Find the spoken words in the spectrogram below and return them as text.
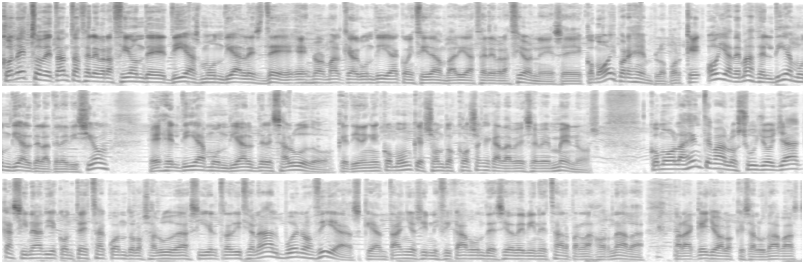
Con esto de tanta celebración de días mundiales de, es normal que algún día coincidan varias celebraciones, eh, como hoy por ejemplo, porque hoy además del Día Mundial de la Televisión, es el Día Mundial del Saludo, que tienen en común que son dos cosas que cada vez se ven menos. Como la gente va a lo suyo, ya casi nadie contesta cuando lo saludas y el tradicional buenos días, que antaño significaba un deseo de bienestar para la jornada, para aquellos a los que saludabas,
